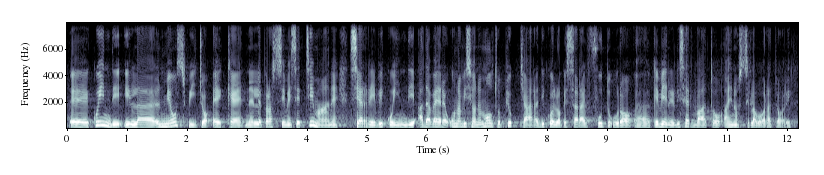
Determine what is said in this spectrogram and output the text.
Eh, quindi il, il mio auspicio è che nelle prossime settimane si arrivi quindi ad avere una visione molto più chiara di quello che sarà il futuro eh, che viene riservato ai nostri lavoratori.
